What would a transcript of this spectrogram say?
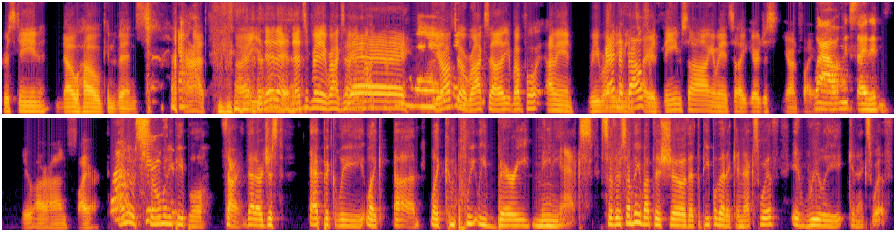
Christine, no how convinced. All right, you did it. That's a pretty rock solid. Rock, you're off to a rock solid. Before, I mean, rewriting the entire theme song. I mean, it's like you're just you're on fire. Wow, I'm excited. You are on fire. Wow, I know so many people. Sorry, that are just epically like uh like completely Barry maniacs. So there's something about this show that the people that it connects with, it really connects with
